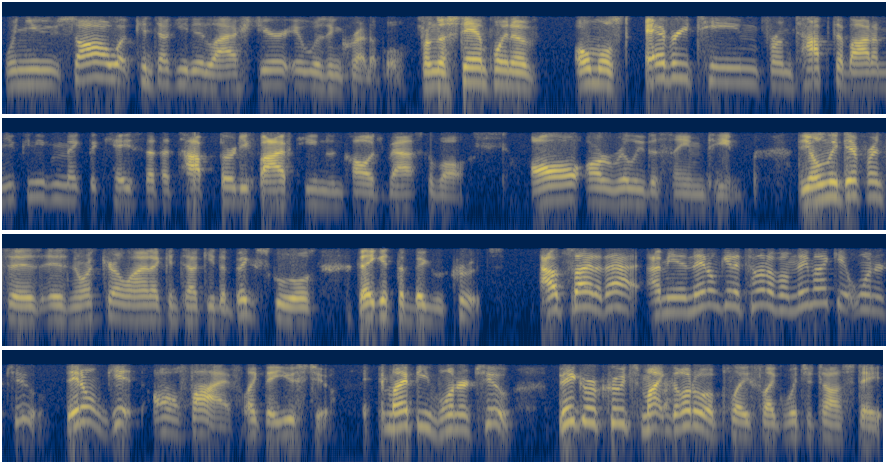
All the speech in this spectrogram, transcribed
when you saw what Kentucky did last year, it was incredible from the standpoint of almost every team from top to bottom. You can even make the case that the top 35 teams in college basketball all are really the same team. The only difference is is North Carolina, Kentucky, the big schools, they get the big recruits. Outside of that, I mean, they don't get a ton of them. They might get one or two. They don't get all five like they used to. It might be one or two. Big recruits might go to a place like Wichita State.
